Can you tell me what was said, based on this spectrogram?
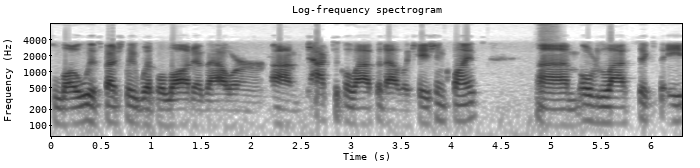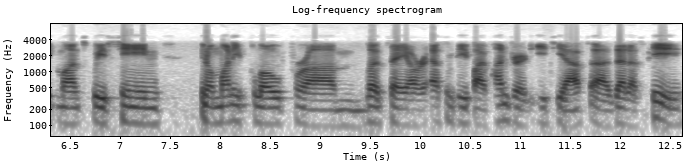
flow, especially with a lot of our um, tactical asset allocation clients. Um, over the last six to eight months, we've seen you know money flow from let's say our S&P 500 ETF, uh, ZSP,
